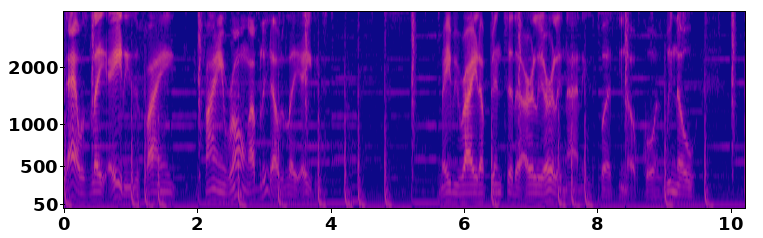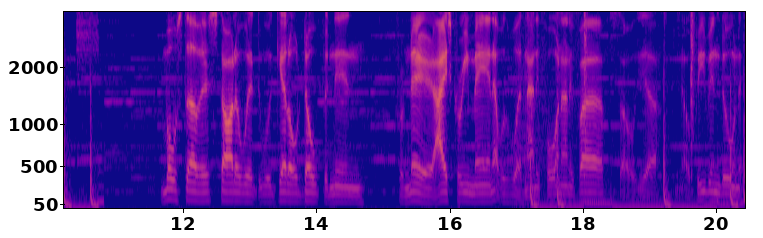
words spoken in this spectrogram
That was late 80s. If I ain't if I ain't wrong, I believe that was late 80s. Maybe right up into the early early 90s, but you know, of course, we know most of it started with with Ghetto Dope and then from there, Ice Cream Man, that was what, 94, 95? So, yeah, you know, he been doing it.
